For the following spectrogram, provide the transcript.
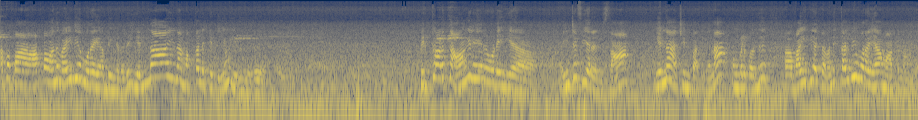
அப்போ பா அப்போ வந்து வைத்திய முறை அப்படிங்கிறது எல்லா இன மக்களுக்கிட்டையும் இருந்தது. பிற்காலத்து ஆங்கிலேயருடைய இன்டர்ஃபியரன்ஸ் தான் என்ன ஆச்சுன்னு பார்த்தீங்கன்னா உங்களுக்கு வந்து வைத்தியத்தை வந்து கல்வி முறையாக மாற்றினாங்க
